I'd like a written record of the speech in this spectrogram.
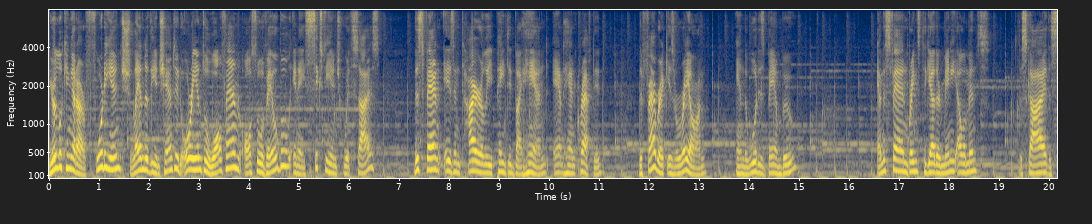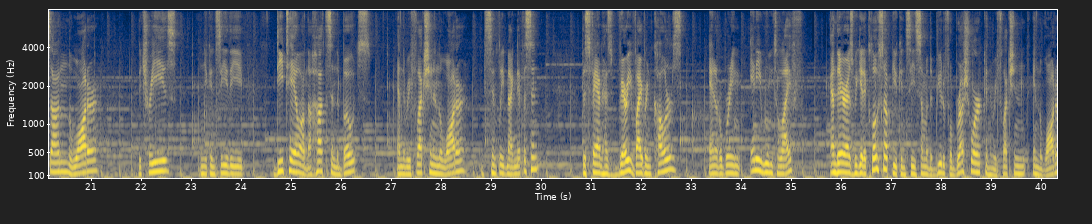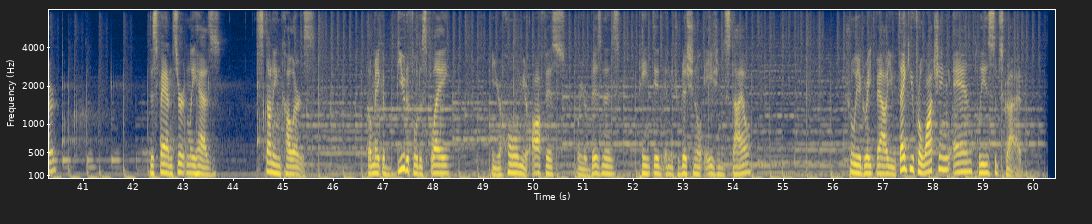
You're looking at our 40 inch Land of the Enchanted Oriental wall fan, also available in a 60 inch width size. This fan is entirely painted by hand and handcrafted. The fabric is rayon and the wood is bamboo. And this fan brings together many elements the sky, the sun, the water, the trees, and you can see the detail on the huts and the boats and the reflection in the water. It's simply magnificent. This fan has very vibrant colors and it'll bring any room to life. And there, as we get a close up, you can see some of the beautiful brushwork and the reflection in the water. This fan certainly has stunning colors. They'll make a beautiful display in your home, your office, or your business, painted in the traditional Asian style. Truly a great value. Thank you for watching and please subscribe.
